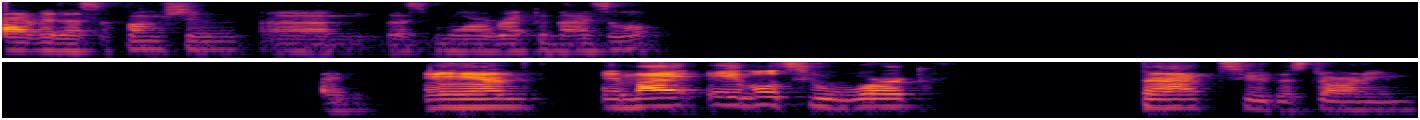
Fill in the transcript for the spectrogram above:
have it as a function, um, that's more recognizable. I And am I able to work back to the starting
